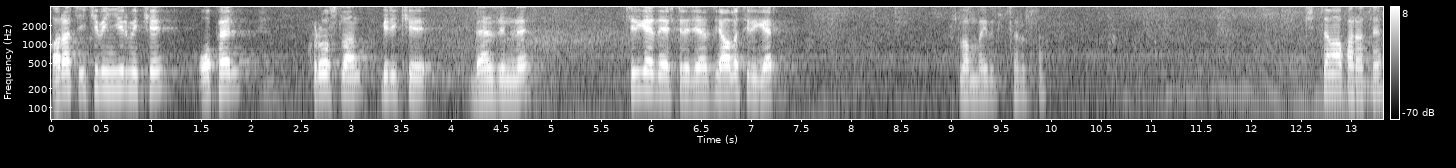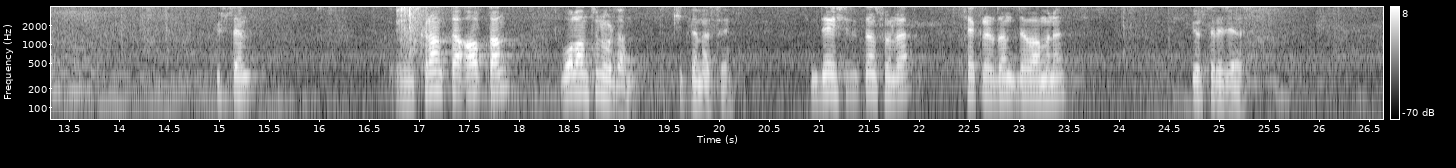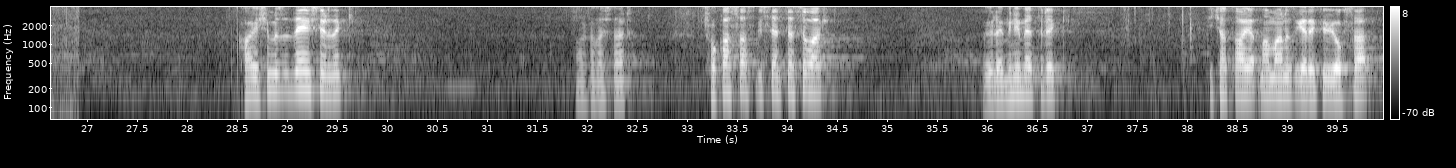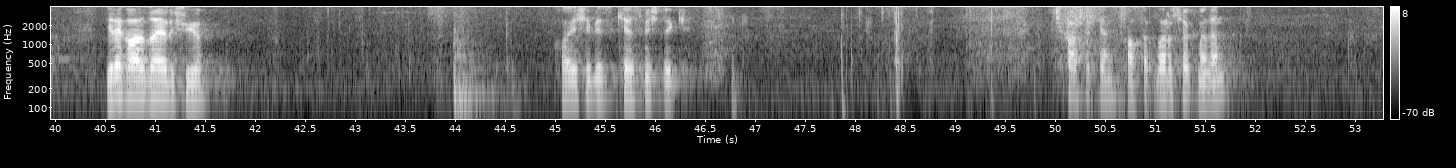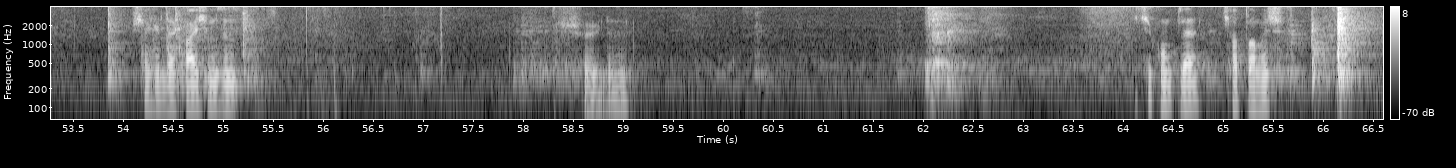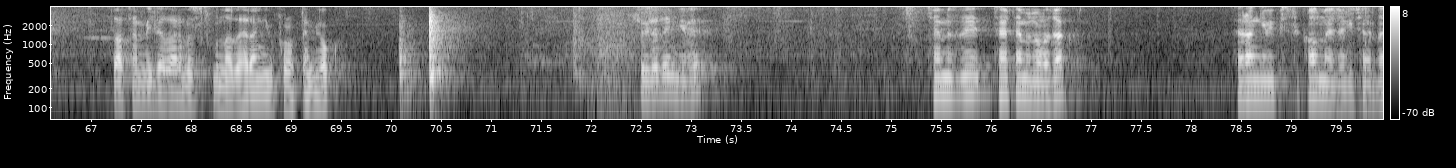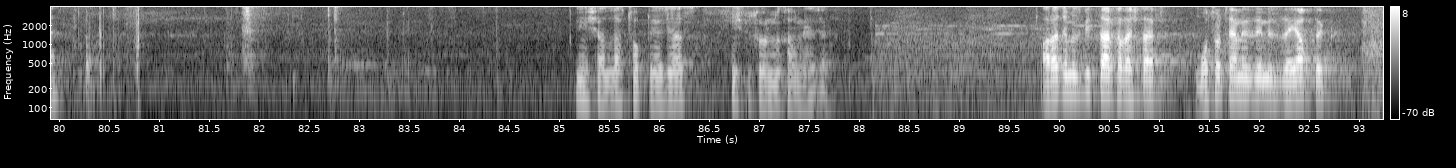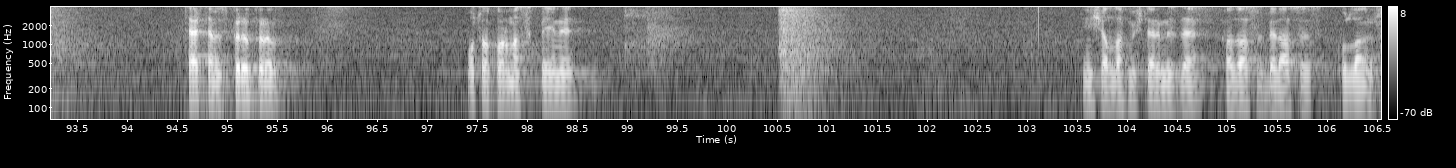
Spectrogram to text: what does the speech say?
Araç 2022 Opel Crossland 1.2 benzinli. Trigger değiştireceğiz. Yağlı trigger. Şu lambayı bir tutar usta. Kitleme aparatı. Üstten e, krank da alttan volantın oradan kitlemesi. Değiştirdikten sonra tekrardan devamını göstereceğiz. Kayışımızı değiştirdik. Arkadaşlar çok hassas bir sentesi var. Böyle milimetrik hiç hata yapmamanız gerekiyor yoksa direkt arızaya düşüyor. Kayışı biz kesmiştik. Çıkartırken pasakları sökmeden bu şekilde kayışımızın şöyle içi komple çatlamış. Zaten bilyalarımız bunlarda herhangi bir problem yok. Söylediğim gibi temizliği tertemiz olacak. Herhangi bir pislik kalmayacak içeride. İnşallah toplayacağız. Hiçbir sorunu kalmayacak. Aracımız bitti arkadaşlar. Motor temizliğimizi de yaptık. Tertemiz pırıl pırıl. Motor koruma spreyini İnşallah müşterimiz de kazasız belasız kullanır.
